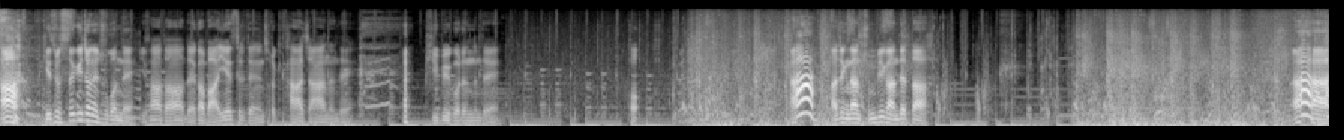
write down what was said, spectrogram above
아 기술 쓰기 전에 죽었네. 이상하다. 내가 마이 했을 때는 저렇게 강하지 않았는데 빌빌거렸는데. 어? 아 아직 난 준비가 안 됐다. 아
